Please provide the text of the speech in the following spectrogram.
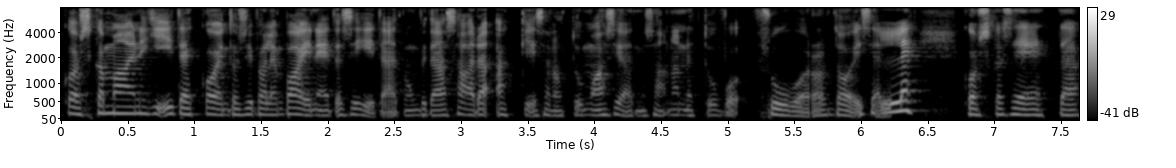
koska mä ainakin itse koin tosi paljon paineita siitä, että mun pitää saada äkkiä sanottua mun asiaa, että mä saan annettua vo- suuvuoron toiselle, koska se, että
